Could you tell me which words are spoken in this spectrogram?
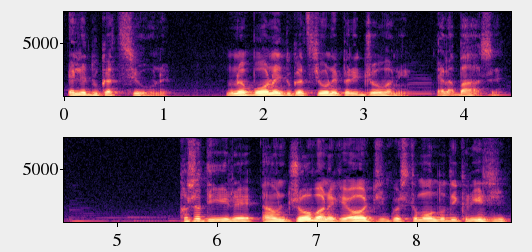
e l'educazione. Una buona educazione per i giovani è la base. Cosa dire a un giovane che oggi, in questo mondo di crisi,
